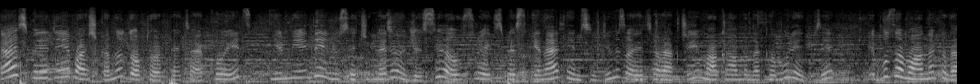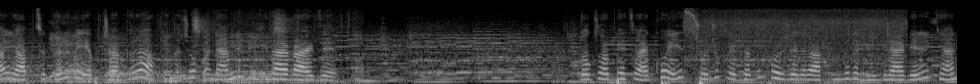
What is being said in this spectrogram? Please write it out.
Ders Belediye Başkanı Dr. Peter Koit, 27 Eylül seçimleri öncesi Avusturya Ekspres Genel Temsilcimiz Ali Tarakçı'yı makamında kabul etti ve bu zamana kadar yaptıkları ve yapacakları hakkında çok önemli bilgiler verdi. Dr. Peter Kois, çocuk ve kadın projeleri hakkında da bilgiler verirken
